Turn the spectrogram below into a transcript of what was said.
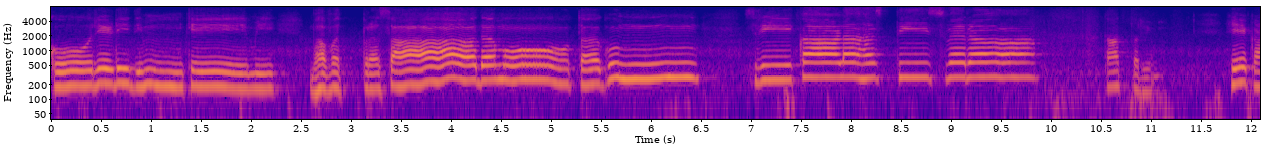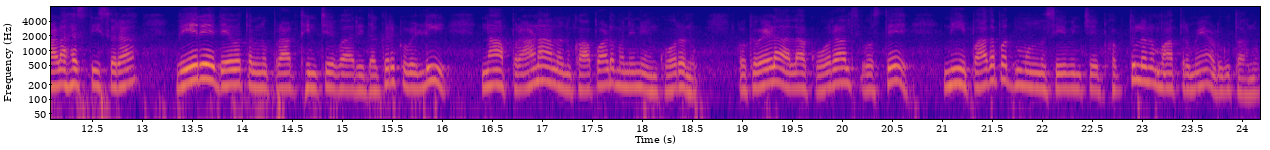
కోరెడిదింకేమి భవత్ప్రసాదమో తగున్ శ్రీకాళహస్తీశ్వర. తాత్పర్యం. హే కాళహస్తీశ్వర వేరే దేవతలను ప్రార్థించే వారి దగ్గరకు వెళ్ళి నా ప్రాణాలను కాపాడమని నేను కోరను. ఒకవేళ అలా కోరాల్సి వస్తే నీ పాదపద్మములను సేవించే భక్తులను మాత్రమే అడుగుతాను.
